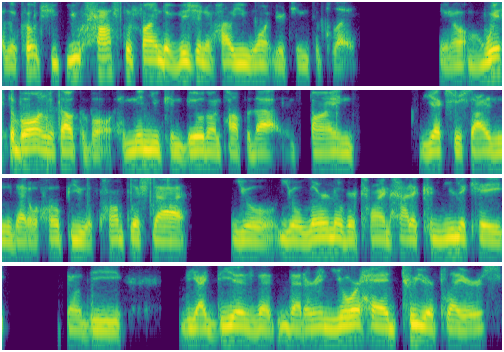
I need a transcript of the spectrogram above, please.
as a coach, you, you have to find a vision of how you want your team to play, you know, with the ball and without the ball. And then you can build on top of that and find the exercises that'll help you accomplish that. You'll you'll learn over time how to communicate, you know, the the ideas that that are in your head to your players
